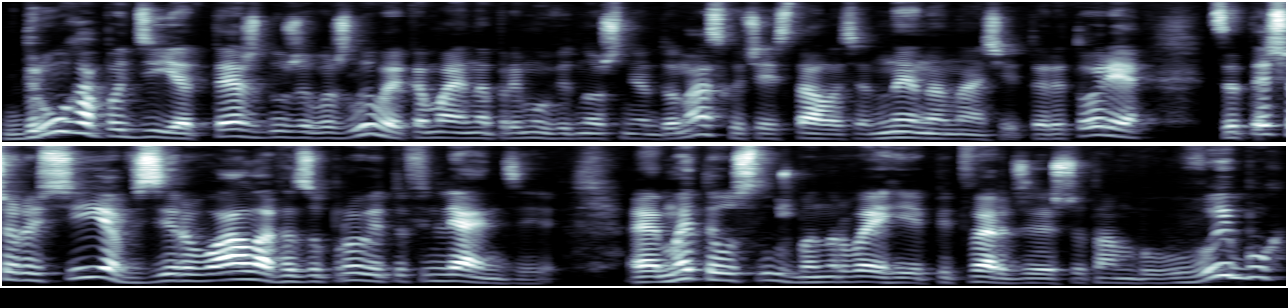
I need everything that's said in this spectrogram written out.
Друга подія теж дуже важлива, яка має напряму відношення до нас, хоча й сталося не на нашій території. Це те, що Росія взірвала газопровід у Фінляндії. Е, Метеослужба Норвегії підтверджує, що там був вибух.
